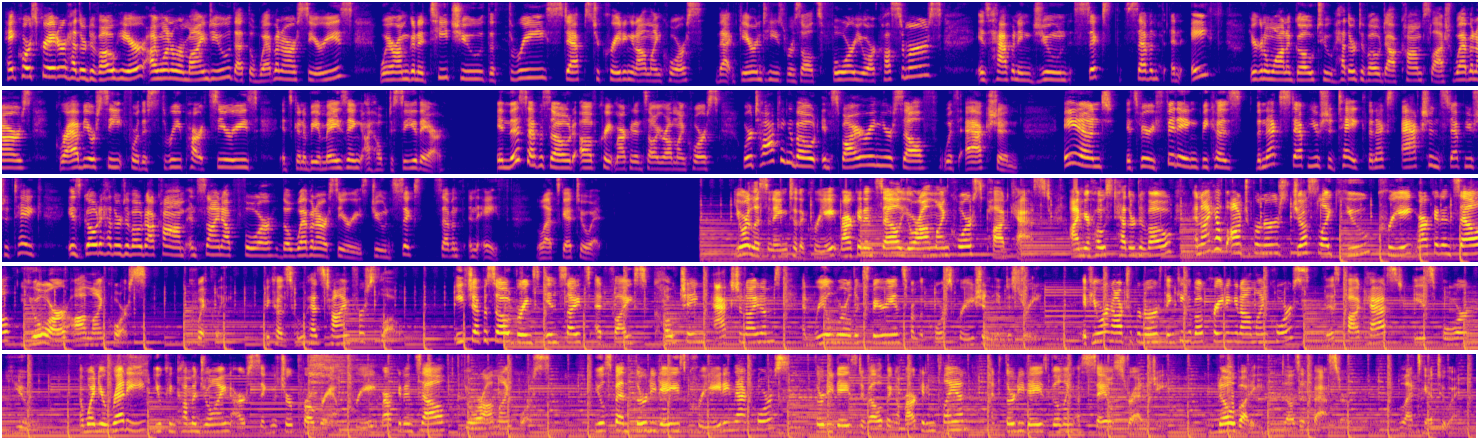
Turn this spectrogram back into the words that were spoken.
Hey, course creator, Heather DeVoe here. I want to remind you that the webinar series, where I'm going to teach you the three steps to creating an online course that guarantees results for your customers, is happening June 6th, 7th, and 8th. You're going to want to go to heatherdevoe.com slash webinars, grab your seat for this three-part series. It's going to be amazing. I hope to see you there. In this episode of Create, Market, and Sell Your Online Course, we're talking about inspiring yourself with action. And it's very fitting because the next step you should take, the next action step you should take, is go to heatherdevoe.com and sign up for the webinar series, June 6th, 7th, and 8th. Let's get to it. You're listening to the Create, Market, and Sell Your Online Course podcast. I'm your host, Heather DeVoe, and I help entrepreneurs just like you create, market, and sell your online course quickly. Because who has time for slow? Each episode brings insights, advice, coaching, action items, and real world experience from the course creation industry. If you're an entrepreneur thinking about creating an online course, this podcast is for you. And when you're ready, you can come and join our signature program, Create, Market, and Sell Your Online Course. You'll spend 30 days creating that course, 30 days developing a marketing plan, and 30 days building a sales strategy. Nobody does it faster. Let's get to it.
